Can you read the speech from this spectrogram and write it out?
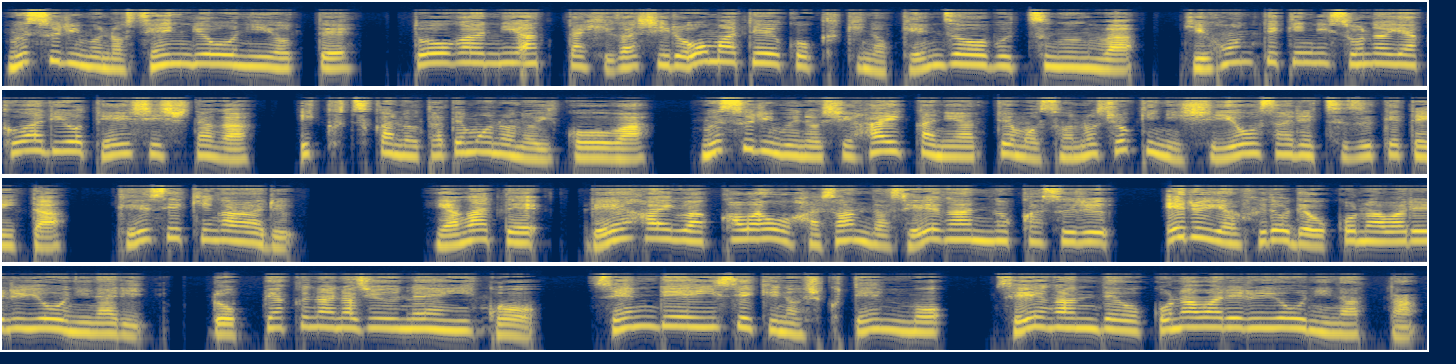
ムスリムの占領によって東岸にあった東ローマ帝国期の建造物群は基本的にその役割を停止したが、いくつかの建物の移行はムスリムの支配下にあってもその初期に使用され続けていた形跡がある。やがて礼拝は川を挟んだ西岸の化するエルやフドで行われるようになり、670年以降、洗礼遺跡の祝典も西岸で行われるようになった。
